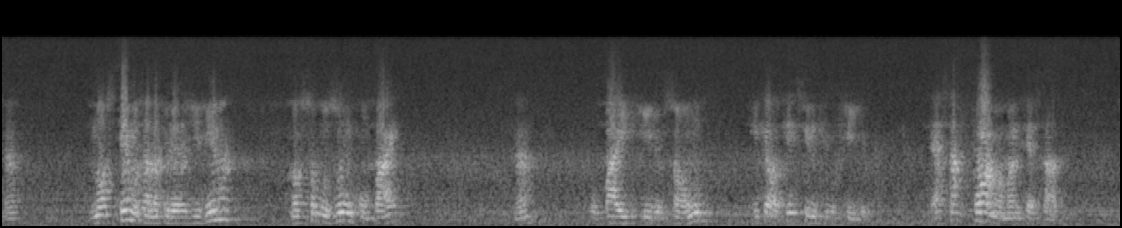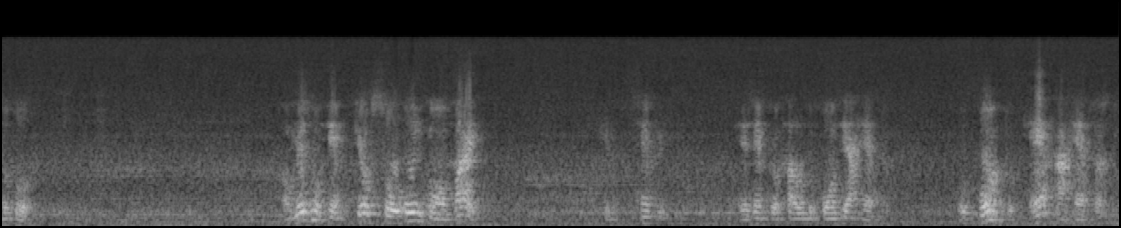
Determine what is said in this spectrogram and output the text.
Né? Nós temos a natureza divina, nós somos um com o Pai. Né? O Pai e o Filho são um. O que, é, o que significa o Filho? É essa forma manifestada do todo. Ao mesmo tempo que eu sou um com o Pai, sempre, exemplo eu falo do ponto e a reta. O ponto é a reta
